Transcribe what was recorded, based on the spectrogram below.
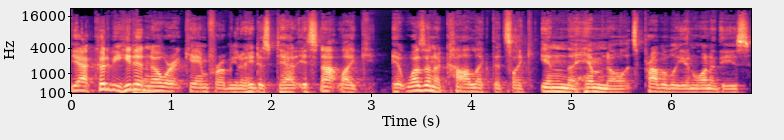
Yeah, it could be. He didn't know where it came from. You know, he just had. It's not like it wasn't a collect that's like in the hymnal. It's probably in one of these,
